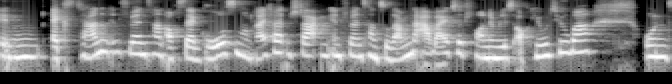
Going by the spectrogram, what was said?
in externen Influencern, auch sehr großen und reichweitenstarken Influencern zusammengearbeitet, vornehmlich auch YouTuber. Und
